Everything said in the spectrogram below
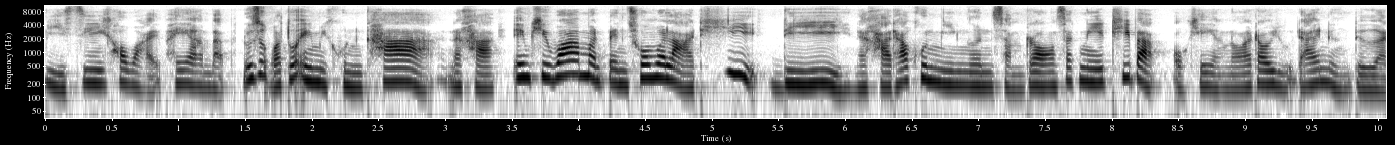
busy เข้าไว้พยายามแบบ รู้สึกว่าตัวเองมีคุณค่านะคะ เอ็มคิดว่ามันเป็นช่วงเวลาที่ดีนะคะ ถ้าคุณมีเงินสำรองสักนิดที่แบบโอเค อย่างน้อยเราอยู่ได้ 1 เดือน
